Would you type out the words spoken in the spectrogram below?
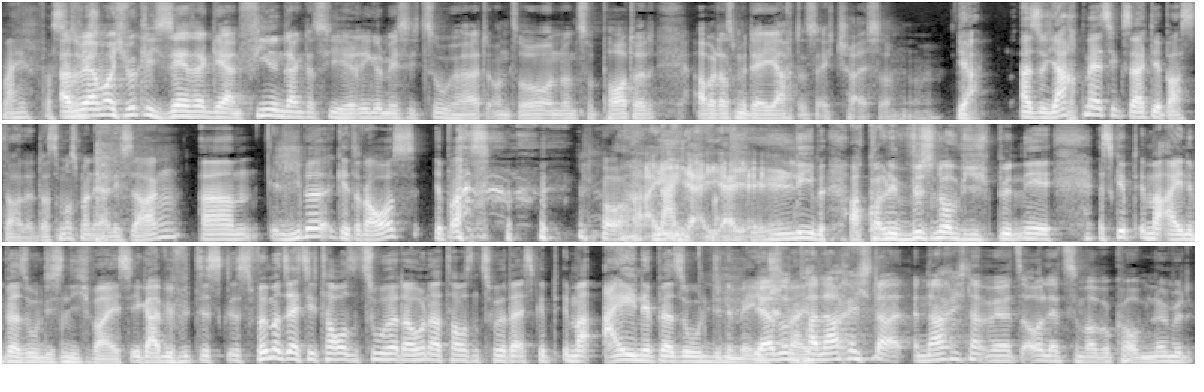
mein, was also wir haben euch wirklich sehr, sehr gern. Vielen Dank, dass ihr hier regelmäßig zuhört und so und uns supportet. Aber das mit der Yacht ist echt scheiße. Ja, also yachtmäßig seid ihr Bastarde, das muss man ehrlich sagen. Ähm, Liebe geht raus, ihr Bastarde. Oh, Nein, ja, ja, ja, Liebe. Ach komm, die wissen doch, wie ich bin. Nee, es gibt immer eine Person, die es nicht weiß. Egal wie viel, das ist 65.000 Zuhörer, 100.000 Zuhörer, es gibt immer eine Person, die eine Mail Ja, so ein paar Nachrichten, Nachrichten hatten wir jetzt auch letztes Mal bekommen, ne, mit,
